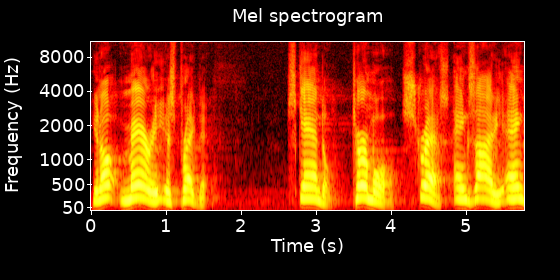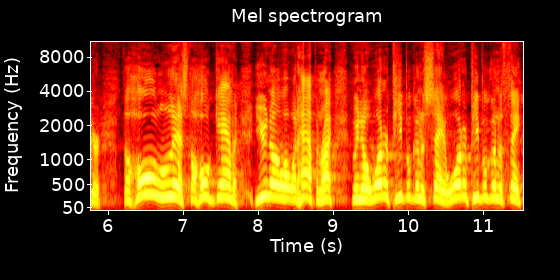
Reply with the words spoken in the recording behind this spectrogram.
You know, Mary is pregnant. Scandal, turmoil, stress, anxiety, anger, the whole list, the whole gamut. You know what would happen, right? We know what are people going to say? What are people going to think?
